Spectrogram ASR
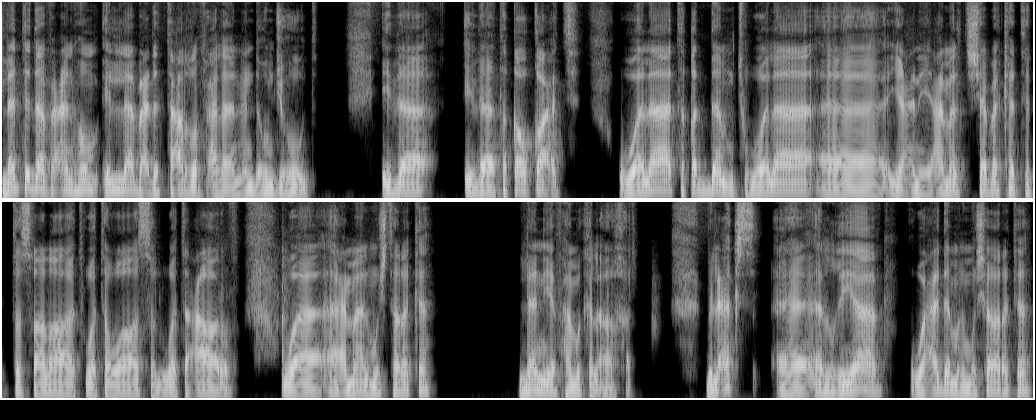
لن تدافع عنهم إلا بعد التعرف على أن عندهم جهود. إذا إذا تقوقعت ولا تقدمت ولا آه، يعني عملت شبكة اتصالات وتواصل وتعارف وأعمال مشتركة لن يفهمك الآخر. بالعكس آه، الغياب وعدم المشاركة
